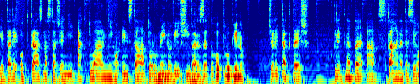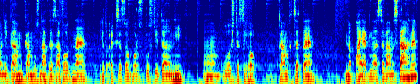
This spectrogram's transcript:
je tady odkaz na stažení aktuálního instalátoru nejnovější verze toho pluginu. Čili taktéž kliknete a stáhnete si ho někam, kam uznáte za vhodné, je to exe soubor spustitelný, um, uložte si ho kam chcete, No a jakmile se vám stáhne,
